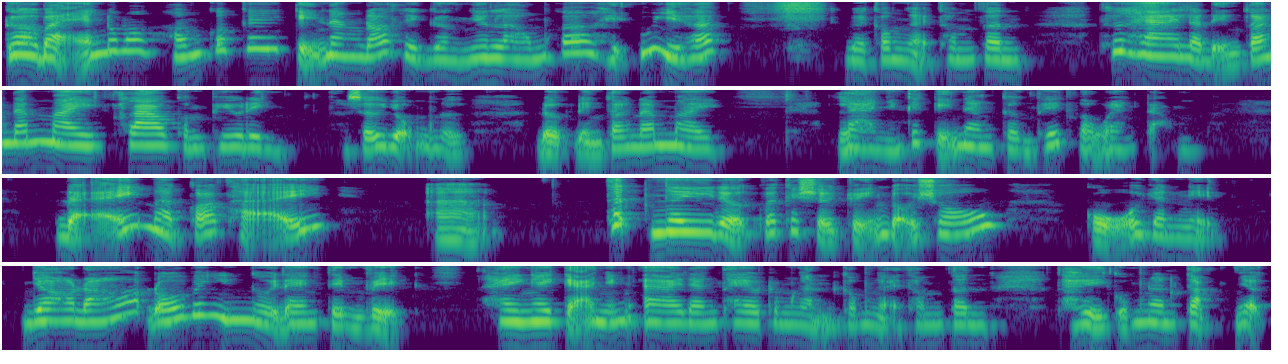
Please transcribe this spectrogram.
cơ bản đúng không? Không có cái kỹ năng đó thì gần như là không có hiểu gì hết về công nghệ thông tin. Thứ hai là điện toán đám mây cloud computing sử dụng được được điện toán đám mây là những cái kỹ năng cần thiết và quan trọng. Để mà có thể à, thích nghi được với cái sự chuyển đổi số của doanh nghiệp do đó, đối với những người đang tìm việc hay ngay cả những ai đang theo trong ngành công nghệ thông tin thì cũng nên cập nhật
